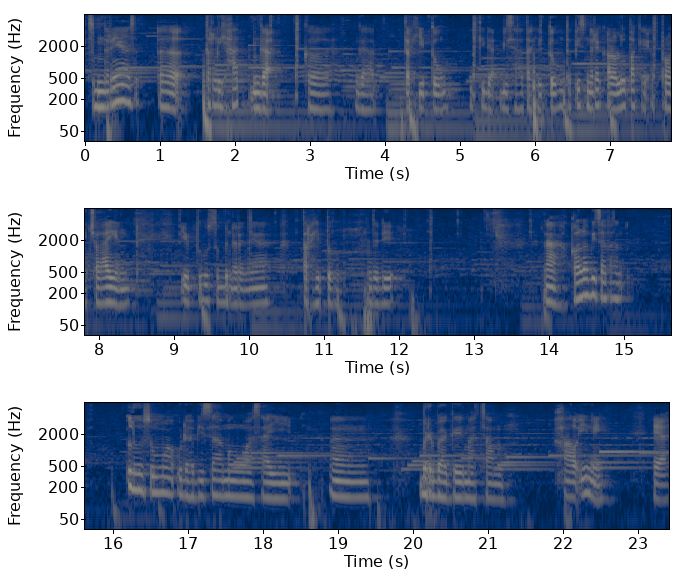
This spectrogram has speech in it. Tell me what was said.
sebenarnya uh, terlihat nggak ke nggak terhitung tidak bisa terhitung tapi sebenarnya kalau lu pakai approach lain itu sebenarnya terhitung. Jadi nah kalau misalkan lu semua udah bisa menguasai um, berbagai macam hal ini ya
